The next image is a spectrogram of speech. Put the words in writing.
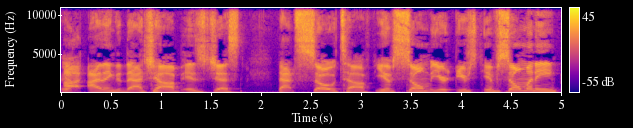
Yeah. I, I think that that job is just that's so tough. You have so you're, you're, you have so many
